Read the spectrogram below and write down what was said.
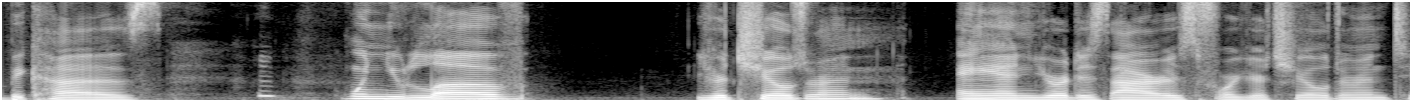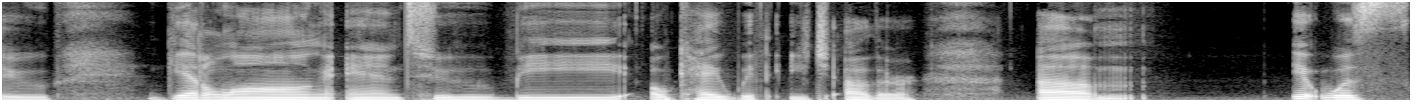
because when you love your children and your desires for your children to get along and to be okay with each other, um, it was.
